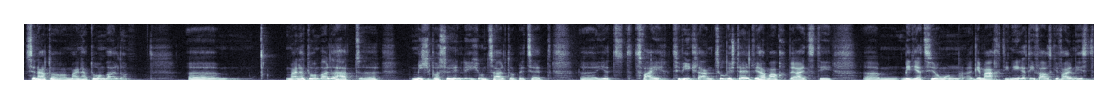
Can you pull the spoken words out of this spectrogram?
Senator Meinhard Thurnwalder. Ähm, Meiner Turmwalder hat mich persönlich und Salto BZ jetzt zwei Zivilklagen zugestellt. Wir haben auch bereits die ähm, Mediation gemacht, die negativ ausgefallen ist.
